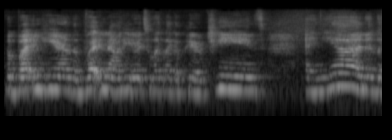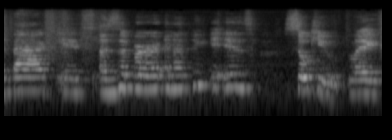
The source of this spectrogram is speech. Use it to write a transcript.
the button here and the button down here to look like a pair of jeans. And yeah, and in the back, it's a zipper, and I think it is so cute. Like,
